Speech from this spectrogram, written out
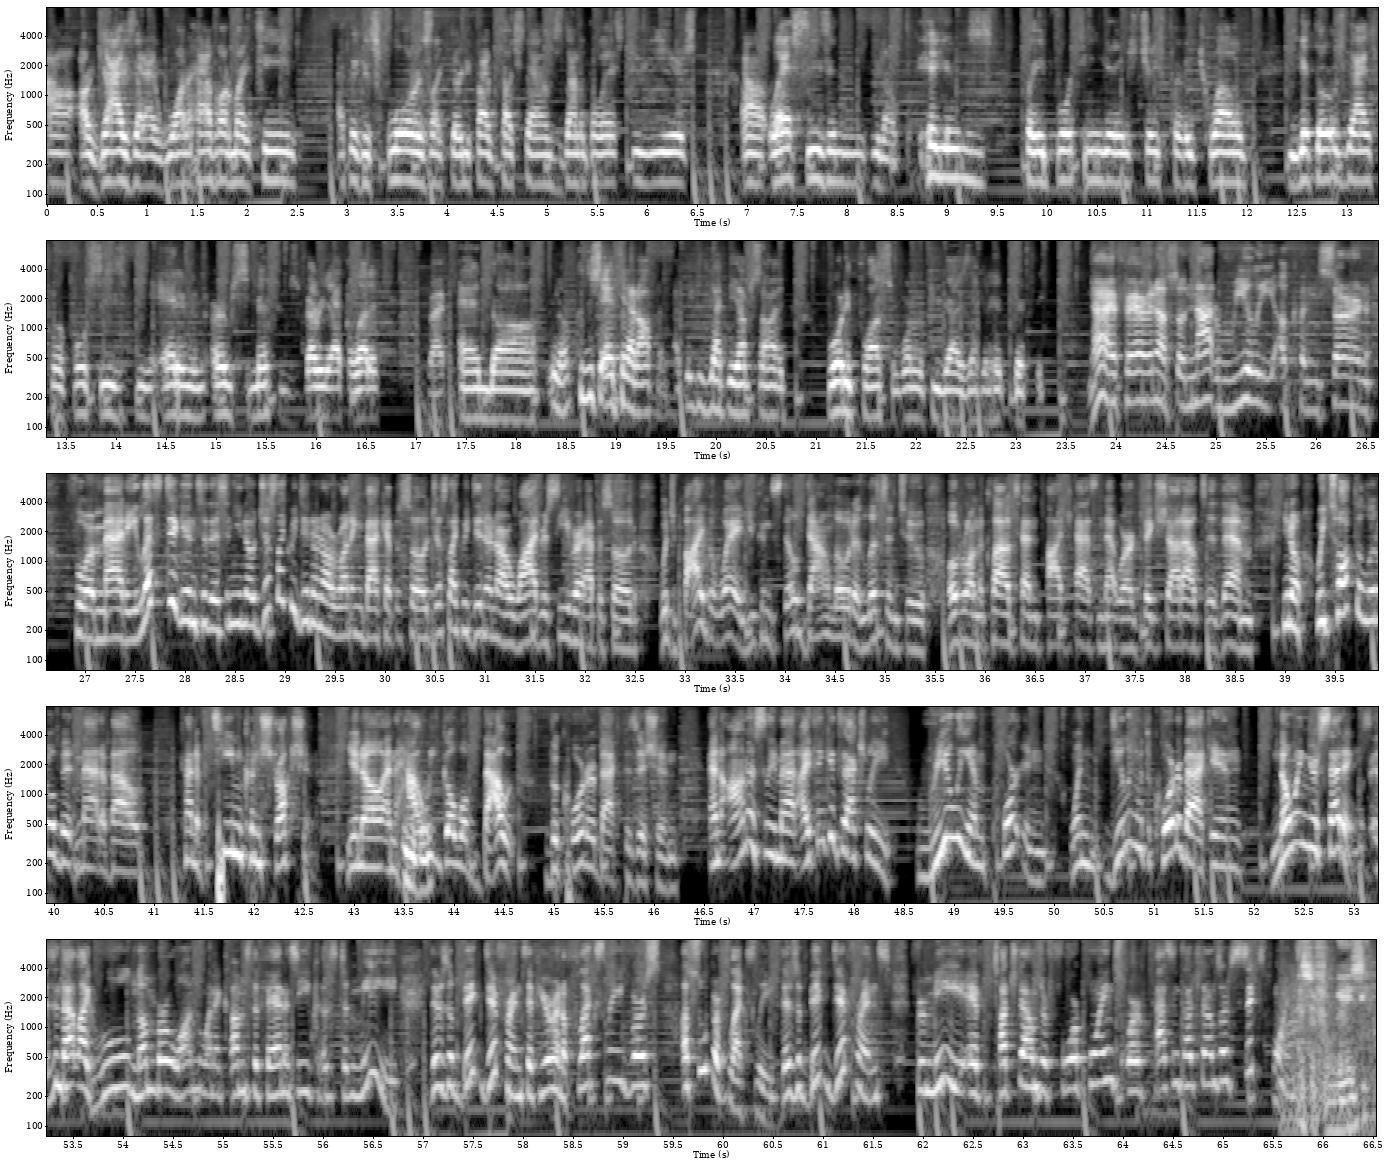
uh, are guys that I want to have on my team. I think his floor is like 35 touchdowns done it the last two years. Uh, last season, you know, Higgins played 14 games, Chase played 12. You get those guys for a full season. You add in an Irv Smith, who's very athletic. Right. And, uh, you know, could just add to that offense. I think he's got the upside 40 plus, one of the few guys that can hit 50. All right, fair enough. So, not really a concern for Maddie. Let's dig into this. And, you know, just like we did in our running back episode, just like we did in our wide receiver episode, which, by the way, you can still download and listen to over on the Cloud 10 Podcast Network. Big shout out to them. You know, we talked a little bit, Matt, about kind of team construction, you know, and how mm-hmm. we go about the quarterback position. And honestly, Matt, I think it's actually really important when dealing with the quarterback in knowing your settings. Isn't that like rule number one when it comes to fantasy? Because to me, there's a big difference if you're in a flex league versus a super flex league. There's a big difference for me if touchdowns are four points or if passing touchdowns are six points. That's a fugazi.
